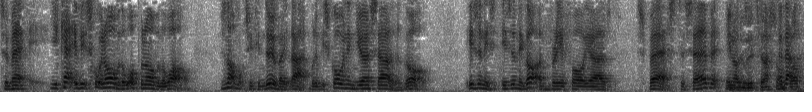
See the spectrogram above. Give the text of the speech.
to make. You can't if it's going over the up and over the wall. There's not much you can do about that. But if it's going in your side of the goal, he's only he's only got a three or four yard space to save it. You Even know, to- international and that, well.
